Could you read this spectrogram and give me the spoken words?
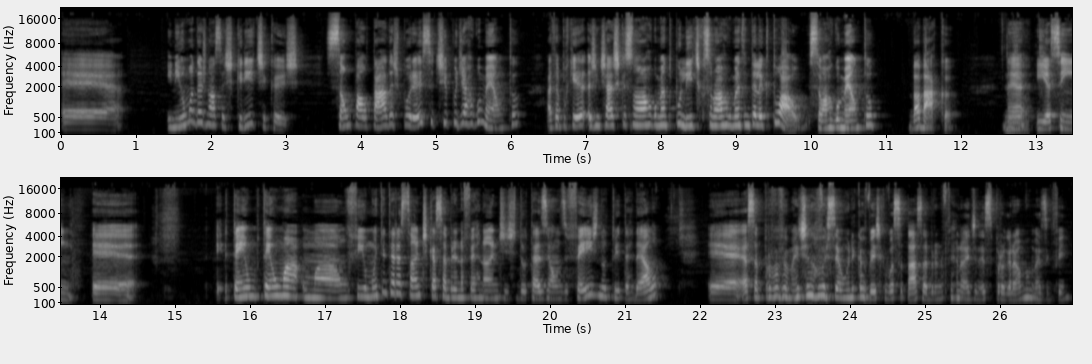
é, e nenhuma das nossas críticas são pautadas por esse tipo de argumento, até porque a gente acha que isso não é um argumento político, isso não é um argumento intelectual, isso é um argumento babaca, né? Exato. E assim, é, tem, um, tem uma, uma, um fio muito interessante que a Sabrina Fernandes, do Tese 11, fez no Twitter dela. É, essa provavelmente não vai ser a única vez que eu vou citar a Sabrina Fernandes nesse programa, mas enfim.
